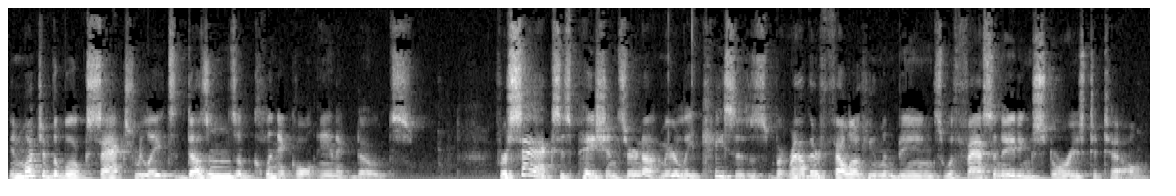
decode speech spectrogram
in much of the book, Sacks relates dozens of clinical anecdotes. For Sacks, his patients are not merely cases, but rather fellow human beings with fascinating stories to tell.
